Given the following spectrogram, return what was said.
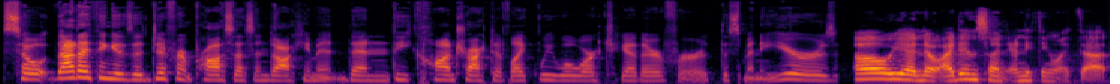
So that I think is a different process and document than the contract of like we will work together for this many years. Oh yeah, no, I didn't sign anything like that.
